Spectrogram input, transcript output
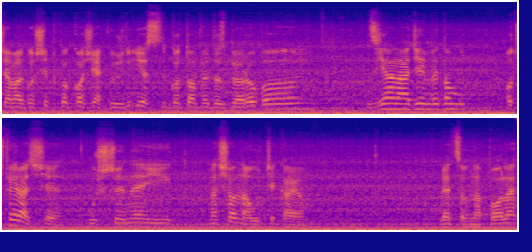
Trzeba go szybko kosić, jak już jest gotowy do zbioru, bo z dnia na dzień będą otwierać się łuszczyny i nasiona uciekają. Lecą na pole.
